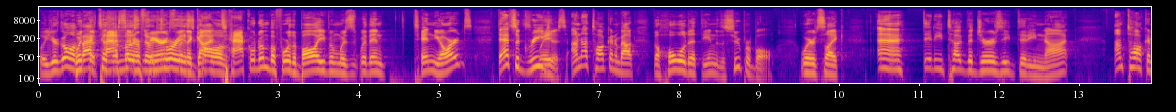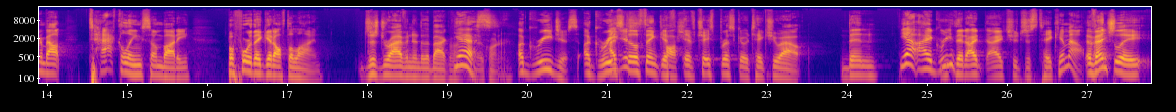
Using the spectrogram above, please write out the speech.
Well, you're going back the to the most interference notorious the guy call of- tackled him before the ball even was within ten yards. That's egregious. I'm not talking about the hold at the end of the Super Bowl where it's like, eh, did he tug the jersey? Did he not? I'm talking about tackling somebody before they get off the line. just driving into the back of Yes, the corner. egregious, I still think if, caution. if Chase Briscoe takes you out, then yeah, I agree that I I should just take him out. eventually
